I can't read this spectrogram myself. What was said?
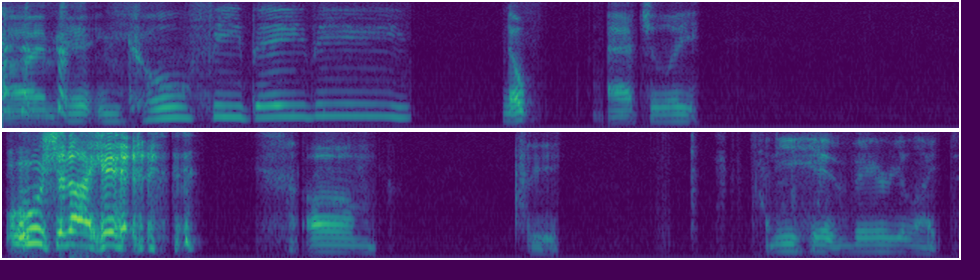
I'm hitting Kofi, baby. Nope. Actually. Who should I hit? um. B. And he hit very light.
